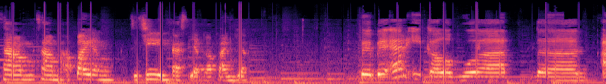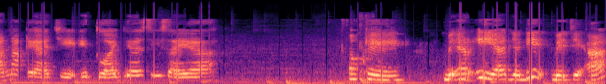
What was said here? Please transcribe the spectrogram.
saham-saham apa yang Cici invest jangka panjang BBRI kalau buat dan anak ya Ci itu aja sih saya Oke, BRI ya. Jadi BCA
